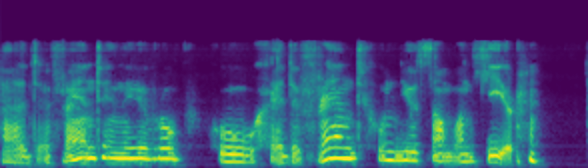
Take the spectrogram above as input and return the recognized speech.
had a friend in Europe who had a friend who knew someone here.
